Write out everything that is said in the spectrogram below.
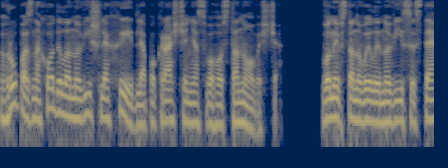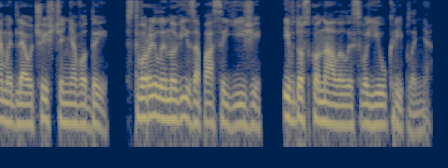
група знаходила нові шляхи для покращення свого становища. Вони встановили нові системи для очищення води, створили нові запаси їжі і вдосконалили свої укріплення.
